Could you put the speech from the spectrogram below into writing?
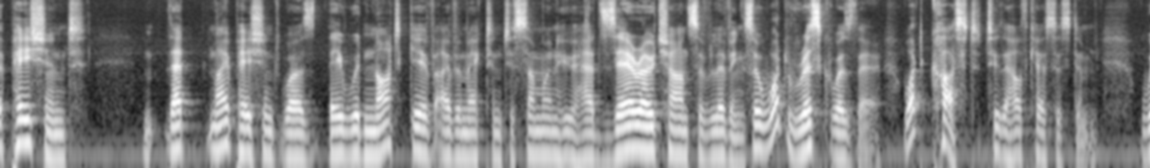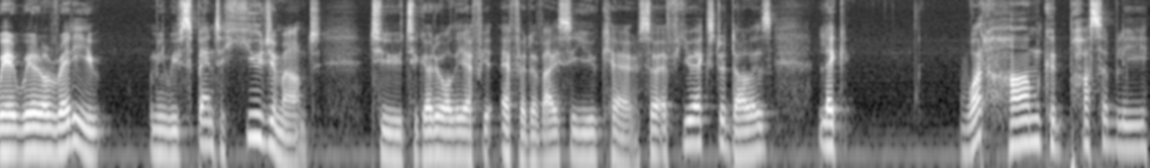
a patient, that my patient was they would not give ivermectin to someone who had zero chance of living. So what risk was there? What cost to the healthcare system? Where we're already, I mean, we've spent a huge amount to to go to all the eff- effort of ICU care. So a few extra dollars, like what harm could possibly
